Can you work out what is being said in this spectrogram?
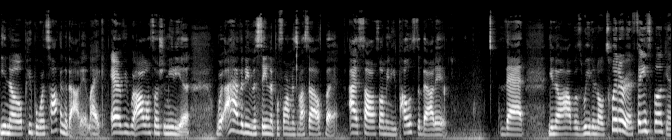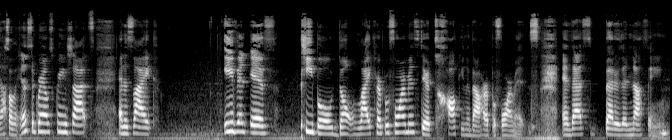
you know, people were talking about it like everywhere, all on social media. Where I haven't even seen the performance myself, but I saw so many posts about it that you know, I was reading on Twitter and Facebook and I saw the Instagram screenshots. And it's like, even if people don't like her performance, they're talking about her performance. And that's better than nothing.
